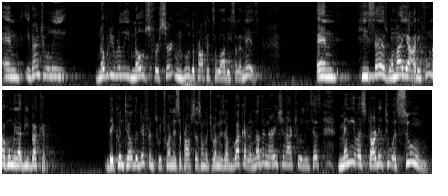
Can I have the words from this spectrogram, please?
And eventually, nobody really knows for certain who the Prophet ﷺ is. And he says, وَمَا يَعْرِفُونَهُ مِنْ أَبِي بَكْرٍ they couldn't tell the difference, which one is the Prophet and which one is Abu Bakr. Another narration actually says, many of us started to assume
